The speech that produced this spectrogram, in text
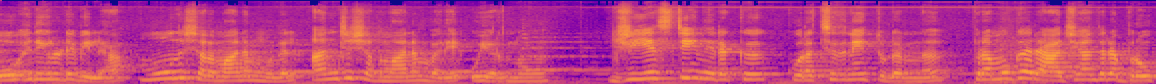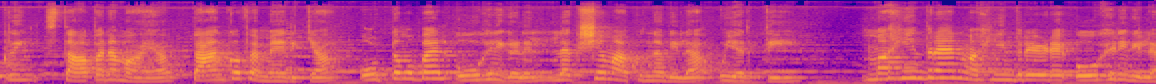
ഓഹരികളുടെ വില മൂന്ന് ശതമാനം മുതൽ അഞ്ച് ശതമാനം വരെ ഉയർന്നു. ജി എസ് ടി നിരക്ക് കുറച്ചതിനെ തുടർന്ന് പ്രമുഖ രാജ്യാന്തര ബ്രോക്കറിംഗ് സ്ഥാപനമായ ബാങ്ക് ഓഫ് അമേരിക്ക ഓട്ടോമൊബൈൽ ഓഹരികളിൽ ലക്ഷ്യമാക്കുന്ന വില ഉയർത്തി. മഹീന്ദ്ര ആൻഡ് മഹീന്ദ്രയുടെ ഓഹരി വില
